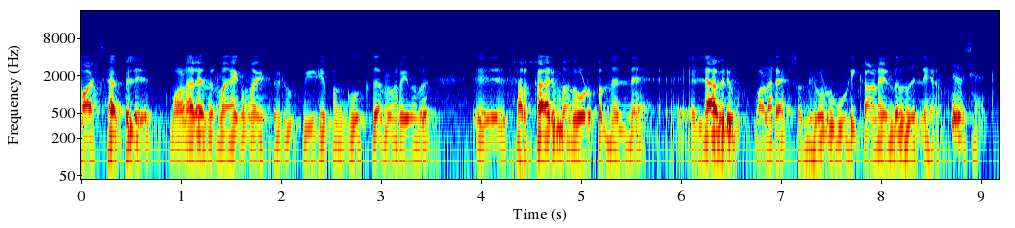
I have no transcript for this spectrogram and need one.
വാട്സാപ്പിൽ വളരെ നിർണായകമായിട്ടൊരു വീഡിയോ പങ്കുവെക്കുക എന്ന് പറയുന്നത് സർക്കാരും അതോടൊപ്പം തന്നെ എല്ലാവരും വളരെ ശ്രദ്ധയോടുകൂടി കാണേണ്ടത് തന്നെയാണ്. തീർച്ചയായിട്ടും.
